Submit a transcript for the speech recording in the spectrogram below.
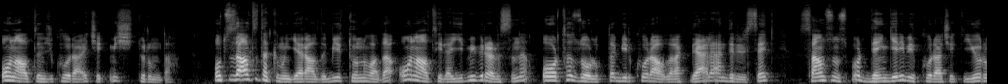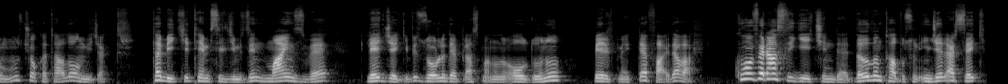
16. kurayı çekmiş durumda. 36 takımın yer aldığı bir turnuvada 16 ile 21 arasını orta zorlukta bir kura olarak değerlendirirsek Samsun Spor dengeli bir kura çektiği yorumumuz çok hatalı olmayacaktır. Tabii ki temsilcimizin Mainz ve Lecce gibi zorlu deplasmanları olduğunu belirtmekte fayda var. Konferans ligi içinde dağılım tablosunu incelersek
